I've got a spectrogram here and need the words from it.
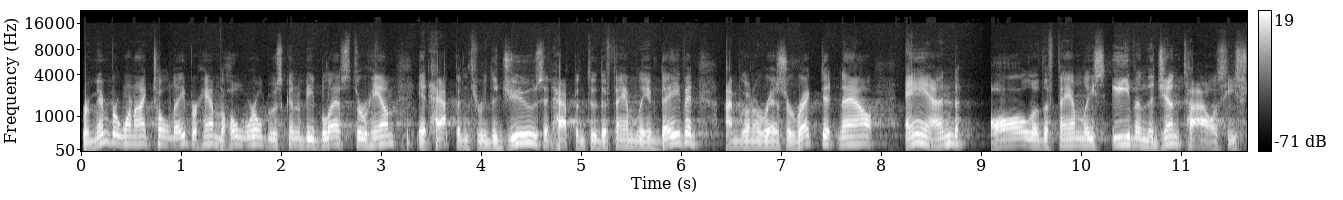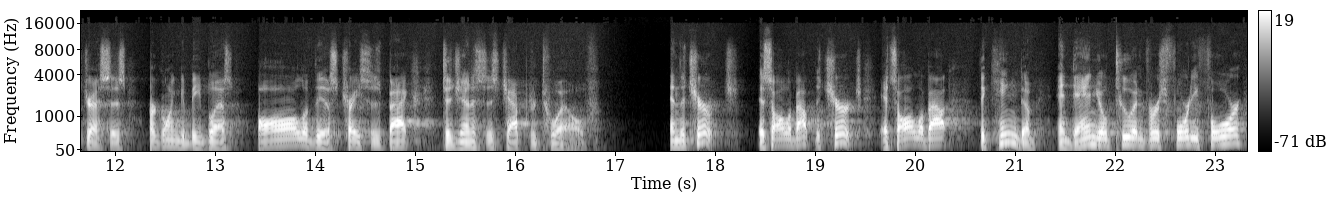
Remember when I told Abraham the whole world was going to be blessed through him? It happened through the Jews, it happened through the family of David. I'm going to resurrect it now, and all of the families, even the Gentiles, he stresses, are going to be blessed. All of this traces back to Genesis chapter 12 and the church. It's all about the church, it's all about the kingdom. And Daniel 2 and verse 44,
